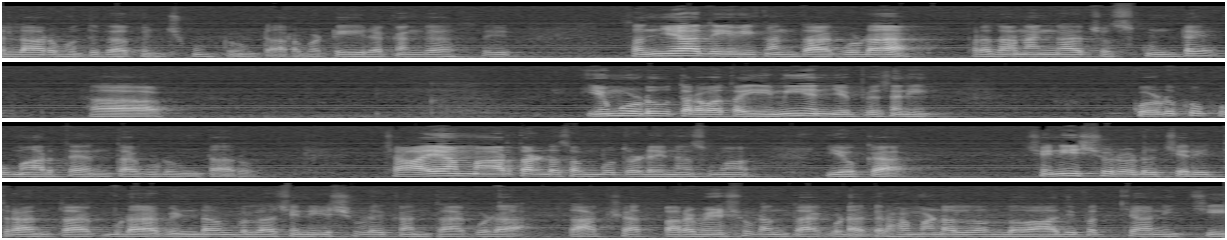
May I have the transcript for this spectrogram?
ఎల్లారు ముద్దుగా పెంచుకుంటూ ఉంటారు. బట్ ఈ రకంగా సంధ్యాదేవికంతా కూడా ప్రధానంగా చూసుకుంటే యముడు తర్వాత ఎమి అని చెప్పేసి అని కొడుకు కుమార్తె అంతా కూడా ఉంటారు. ఛాయా మార్తాండ సంభూతుడైన సుమ ఈ యొక్క శనీశ్వరుడు చరిత్ర అంతా కూడా వినడం వల్ల శనీశ్వరుడికి అంతా కూడా సాక్షాత్ పరమేశ్వరుడు అంతా కూడా గ్రహమండలంలో ఆధిపత్యాన్ని ఇచ్చి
